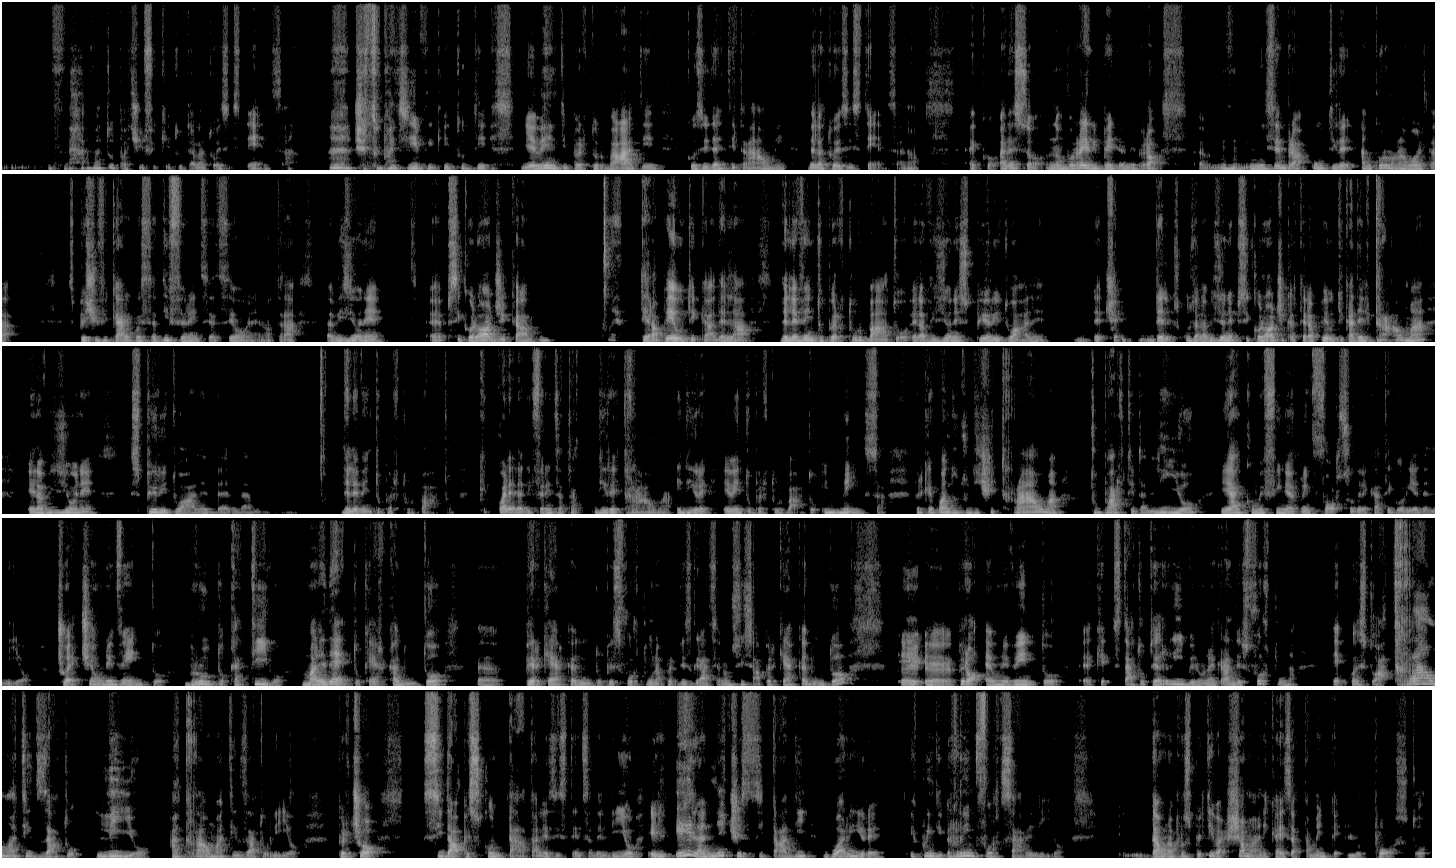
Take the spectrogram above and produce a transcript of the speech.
ma tu pacifichi tutta la tua esistenza, cioè tu pacifichi tutti gli eventi perturbati, cosiddetti traumi della tua esistenza, no? Ecco, adesso non vorrei ripetermi, però eh, mi sembra utile ancora una volta specificare questa differenziazione no? tra la visione eh, psicologica, terapeutica della dell'evento perturbato e la visione spirituale, eh, cioè del, scusa, la visione psicologica terapeutica del trauma e la visione spirituale del, dell'evento perturbato. Che, qual è la differenza tra dire trauma e dire evento perturbato? Immensa, perché quando tu dici trauma, tu parti dall'io e hai come fine il rinforzo delle categorie dell'io, cioè c'è un evento brutto, cattivo, maledetto che è accaduto, eh, perché è accaduto, per sfortuna, per disgrazia, non si sa perché è accaduto, e, eh, però è un evento eh, che è stato terribile, una grande sfortuna e questo ha traumatizzato l'io, ha traumatizzato l'io. Perciò si dà per scontata l'esistenza dell'io e, e la necessità di guarire e quindi rinforzare l'io da una prospettiva sciamanica è esattamente l'opposto,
